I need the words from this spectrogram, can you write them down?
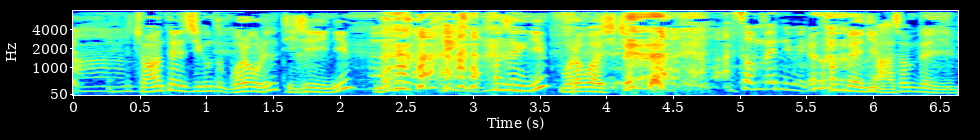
아. 저한테는 지금도 뭐라고 그러죠? DJ님? 뭐? 선생님? 뭐라고 하시죠? 선배님이라고. 선배님, 아 선배님.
